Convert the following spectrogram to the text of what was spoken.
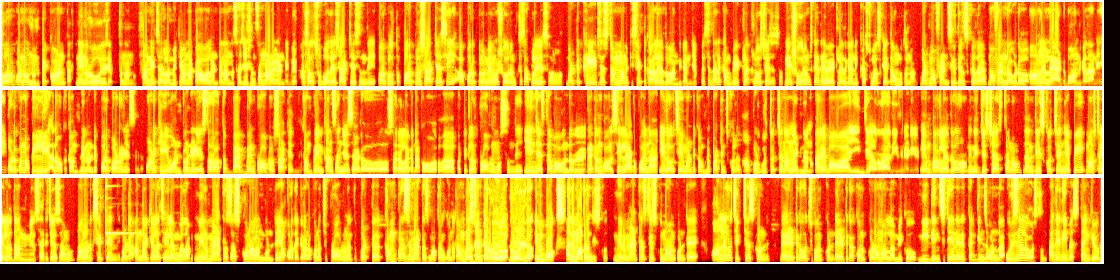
దూరపు కొండలు నునిపెక్కువ అంటారు. నేను రోజు చెప్తున్నాను ఫర్నిచర్లో మీకు ఏమైనా కావాలంటే నన్ను సజెషన్స్ అన్న అడగండి. మీరు అసలు శుభోదయ స్టార్ట్ చేసింది పరుపులతో. పరుపులు స్టార్ట్ చేసి ఆ పరుపులు మేము షోరూమ్స్కి సప్లై చేసేవాళ్ళం. బట్ క్రియేట్ సిస్టమ్ మనకి సెట్ కాలేదు అందుకని చెప్పేసి దాన్ని కంప్లీట్గా క్లోజ్ చేసేసాం. నేను షోరూమ్స్కి అయితే వేయట్లేదు కానీ కస్టమర్స్కి అయితే అమ్ముతున్నాను. బట్ మా ఫ్రెండ్స్కి తెలుసు కదా మా ఫ్రెండ్ ఒకడు ఆన్లైన్లో యాడ్ బాగుంది కదా అని పడుకున్న పిల్లి అనే ఒక కంపెనీ నుండి పరుపు ఆర్డర్ చేశాడు. వాడికి వన్ ట్వంటీ డేస్ తర్వాత బ్యాక్ బెయిన్ ప్రాబ్లమ్ స్టార్ట్ అయింది. కంపెనీని కన్సర్న్ చేశాడు సార్ ఇలాగ నాకు పర్టికులర్ ప్రాబ్లం వస్తుంది. ఏం చేస్తే బాగుంటుంది? రిటర్న్ పాలసీ లేకపోయినా ఏదో ఒక చేయమంటే కంపెనీ పట్టించుకోలేదు. అప్పుడు గుర్తొచ్చాను అన్నయ్యకి నేను. అరే బావా ఏం చేయాలరా? అది ఇది అని అడిగాడు. ఏం పర్లేదు నేను అడ్జస్ట్ చేస్తాను. దాన్ని తీసుకొచ్చి అని చెప్పి మా స్టైల్లో దాన్ని మేము సరి చేసాము. మా నోటికి సెట్ అయింది. బట్ అందరికీ అలా చేయలేము కదా. మీరు మ్యాట్రసెస్ కొనాలనుకుంటే ఎవరి దగ్గర కొనొచ్చు ప్రాబ్లం లేదు. బట్ కంప్రెస్డ్ మ్యాట్రస్ మాత్రం కొన కంప్రెస్డ్ అంటే రోల్ రోల్డ్ ఇన్ బాక్స్ అది మాత్రం తీసుకో. మీరు మ్యాట్రస్ తీసుకుందాం అనుకుంటే ఆన్లైన్లో చెక్ చేసుకోండి. డైరెక్ట్గా వచ్చి కొనుక్కోండి. డైరెక్ట్గా కొనుక్కోవడం వల్ల మీకు మీ డెన్సిటీ అనేది తగ్గించకుండా ఒరిజినల్గా వస్తుంది. అదే ది బెస్ట్. Thank you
